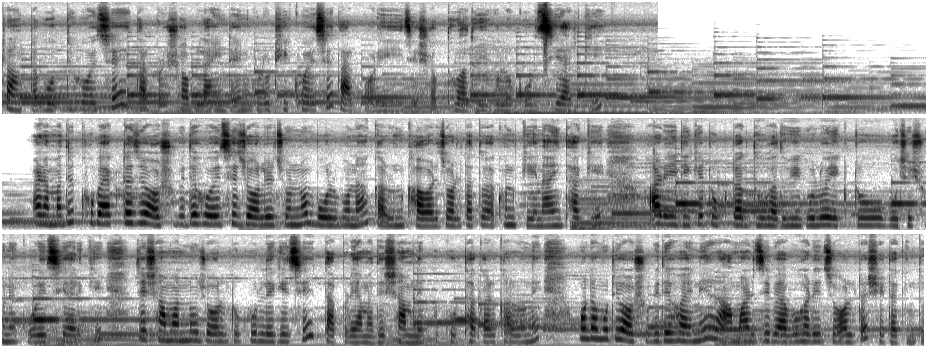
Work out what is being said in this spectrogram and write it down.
ট্রাঙ্কটা ভর্তি হয়েছে, তারপরে সব লাইন টাইনগুলো ঠিক হয়েছে, তারপরে এই যে সব ধোয়াধুয়িগুলো করছি আর কি। আর আমাদের খুব একটা যে অসুবিধে হয়েছে জলের জন্য বলব না, কারণ খাওয়ার জলটা তো এখন কেনাই থাকে। আর এইদিকে টুকটাক ধোয়াধুয়িগুলো একটু বুঝে শুনে করেছি আর কি, যে সামান্য জলটুকু লেগেছে, তারপরে আমাদের সামনে পুকুর থাকার কারণে মোটামুটি অসুবিধে হয়নি। আর আমার যে ব্যবহারের জলটা, সেটা কিন্তু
